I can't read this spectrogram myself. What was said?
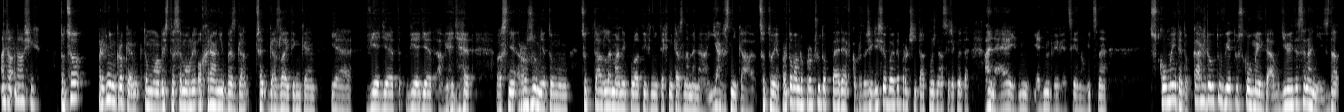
a dal, dalších. To, co prvním krokem k tomu, abyste se mohli ochránit bez ga- před gaslightingem, je vědět, vědět a vědět, vlastně rozumět tomu, co tahle manipulativní technika znamená, jak vzniká, co to je. Proto vám doporučuji to PDF, protože když si ho budete pročítat, možná si řeknete, ale ne, jednu, jednu dvě věci, jenom víc ne. Zkoumejte to, každou tu větu zkoumejte a dívejte se na ní, zda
